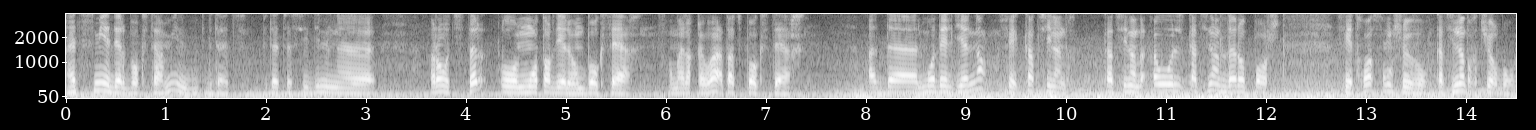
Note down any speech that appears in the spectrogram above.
هاد السميه ديال Boxster من بدات بدات اسيدي من roadster والموتور ديالهم بوكسير هما لقيوها عطات بوكستير هاد الموديل ديالنا فيه 4 سيلندر 4 سيلندر اول 4 سيلندر دارو بورش فيه 300 شوفو 4 سيلندر توربو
